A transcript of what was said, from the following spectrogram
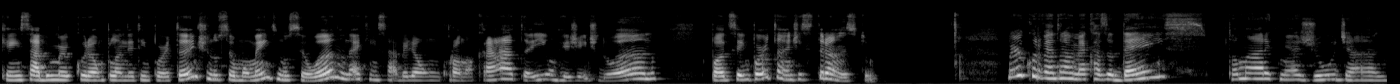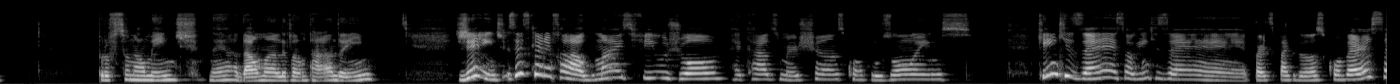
Quem sabe o Mercúrio é um planeta importante no seu momento, no seu ano, né? Quem sabe ele é um cronocrata aí, um regente do ano. Pode ser importante esse trânsito. Mercúrio vai entrar na minha casa 10. Tomara que me ajude a profissionalmente, né, a dar uma levantada aí. Gente, vocês querem falar algo mais? Fio, Jô, recados, merchans, conclusões? Quem quiser, se alguém quiser participar aqui da nossa conversa,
